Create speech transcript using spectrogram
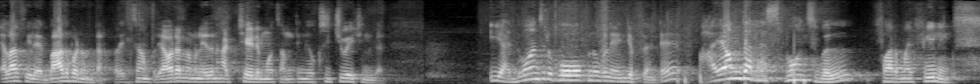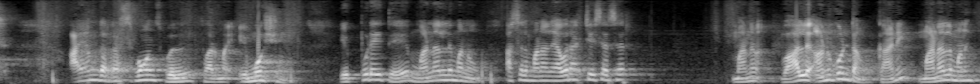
ఎలా ఫీల్ అయ్యారు? బాధపడి ఉంటారు. ఫర్ ఎగ్జాంపుల్ ఎవరైనా మిమ్మల్ని ఏదైనా హట్ చేయడమో సంథింగ్ ఒక సిచ్యువేషన్ కానీ ఈ అడ్వాన్స్డ్ హోప్నోబుల్ ఏం చెప్తుందంటే I the responsible for my feelings I the responsible for my emotion ఎప్పుడైతే మనల్ని మనం అసలు మనల్ని ఎవరు హట్ చేశారు సార్ మనం వాళ్ళు అనుకుంటాం కానీ మనల్ని మనం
